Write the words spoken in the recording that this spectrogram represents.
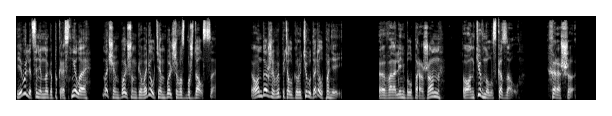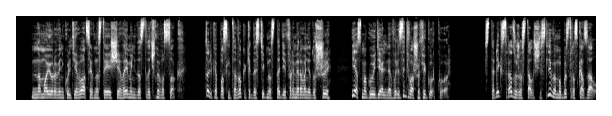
его лицо немного покраснело, но чем больше он говорил, тем больше возбуждался. Он даже выпятил грудь и ударил по ней. Ван Линь был поражен, он кивнул и сказал. «Хорошо. Но мой уровень культивации в настоящее время недостаточно высок. Только после того, как я достигну стадии формирования души, я смогу идеально вырезать вашу фигурку». Старик сразу же стал счастливым и быстро сказал.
